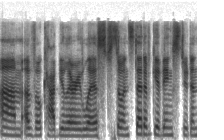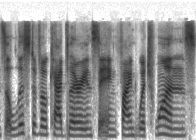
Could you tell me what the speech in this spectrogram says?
um, of vocabulary list. So instead of giving students a list of vocabulary and saying, find which ones,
